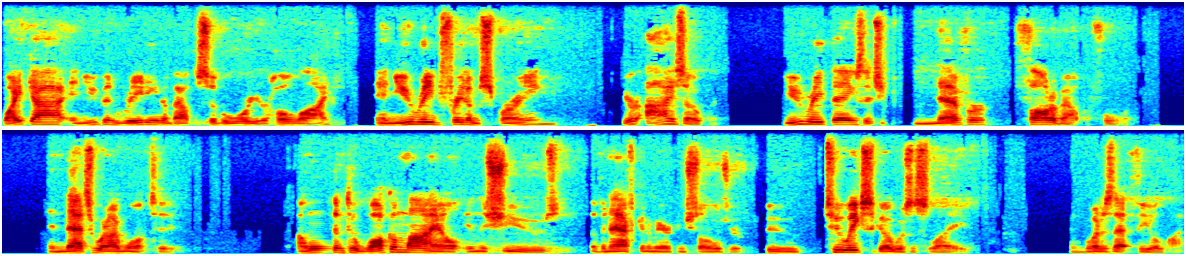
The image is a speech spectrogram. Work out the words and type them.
white guy and you've been reading about the Civil War your whole life, and you read Freedom Spring, your eyes open. You read things that you've never thought about before, and that's what I want to. I want them to walk a mile in the shoes of an African American soldier who two weeks ago was a slave. And what does that feel like?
